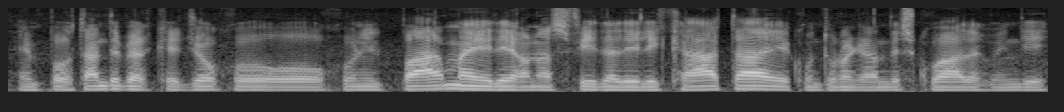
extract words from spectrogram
è importante perché gioco con il Parma ed era una sfida delicata e contro una grande squadra, quindi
